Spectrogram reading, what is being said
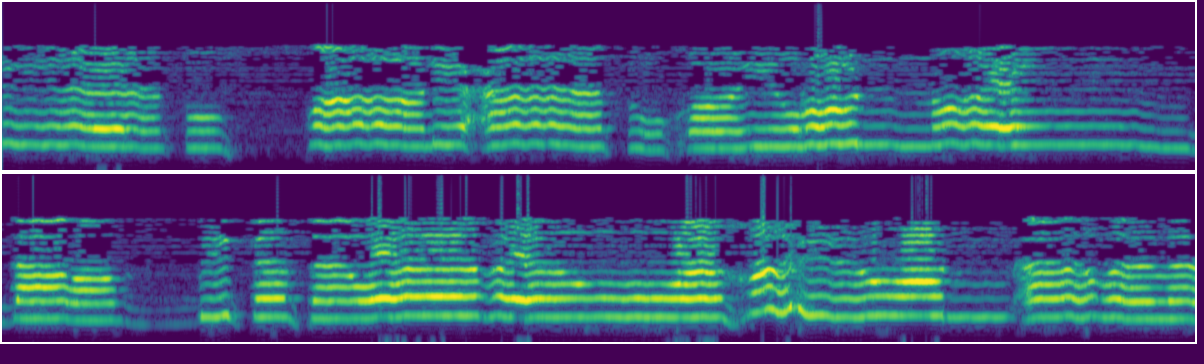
والباقيات الصالحات خير عند وخير أملا.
